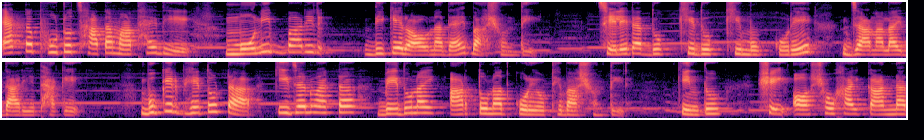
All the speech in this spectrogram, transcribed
একটা ফুটো ছাতা মাথায় দিয়ে মনিব বাড়ির দিকে রওনা দেয় বাসন্তী। ছেলেটা দুঃখী দুঃখী মুখ করে জানালায় দাঁড়িয়ে থাকে। বুকের ভেতরটা কি যেন একটা বেদনায় আর্তনাদ করে ওঠে বাসন্তীর। কিন্তু সেই অসহায় কান্নার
